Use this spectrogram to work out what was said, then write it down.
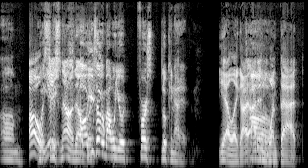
Um, Oh, what's yeah, this- no, no, Oh, but- you're talking about when you were first looking at it. Yeah, like I, I Oh. didn't want that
